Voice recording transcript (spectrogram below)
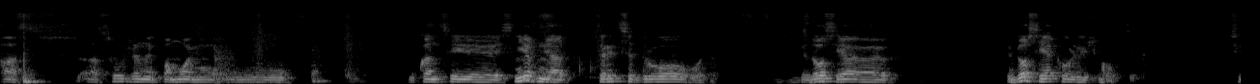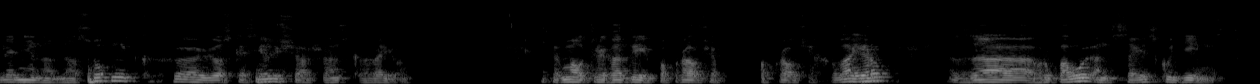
а, ос- осуджены, по-моему, у, у конце снежня 32 года. Федос, я, Федос Яковлевич Коптик. Селянин одноособник, э, вёска селища Аршанского района. Атрымаў три гады папраўча папраўчых лагераў за групавую антысавецкую дзейнасць.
